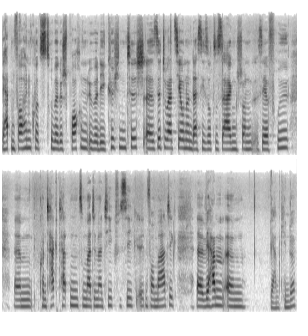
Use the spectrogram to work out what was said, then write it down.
Wir hatten vorhin kurz darüber gesprochen, über die Küchentisch-Situation und dass Sie sozusagen schon sehr früh ähm, Kontakt hatten zu Mathematik, Physik, Informatik. Äh, wir haben ähm, wir haben Kinder.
